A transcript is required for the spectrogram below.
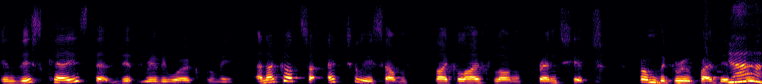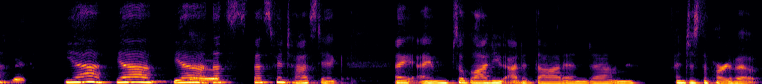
in this case, that did really work for me, and I got so, actually some like lifelong friendships from the group I did yeah. with. Yeah, yeah, yeah. So, that's that's fantastic. I, I'm so glad you added that, and um, and just the part about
